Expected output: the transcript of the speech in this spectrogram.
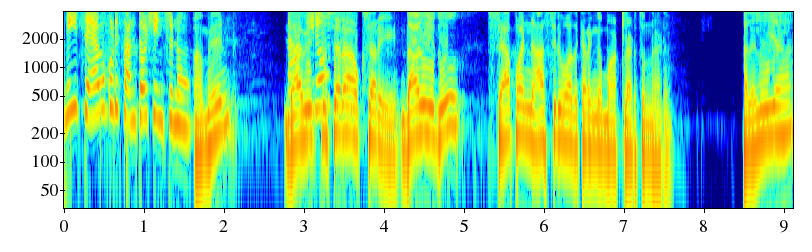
నీ సేవకుడు సంతోషించును. ఆమెన్ దావీ చూసారా ఒకసారి దావీదు శాపాన్ని ఆశీర్వాదకరంగా మాట్లాడుతున్నాడు. అలెలుయా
